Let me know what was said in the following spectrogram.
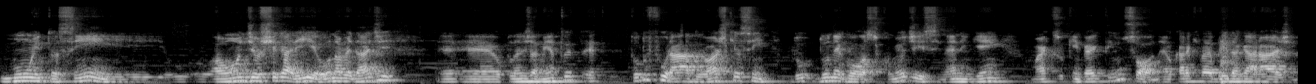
muito assim, aonde eu chegaria, ou na verdade, é, é, o planejamento é, é todo furado. Eu acho que assim, do, do negócio, como eu disse, né, ninguém Mark Zuckerberg tem um só, né? O cara que vai abrir da garagem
